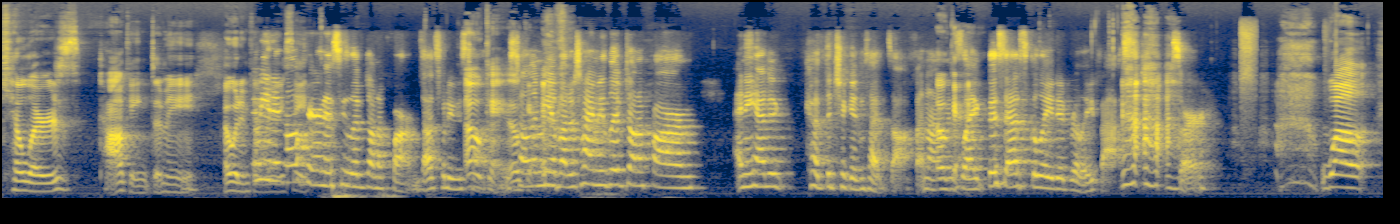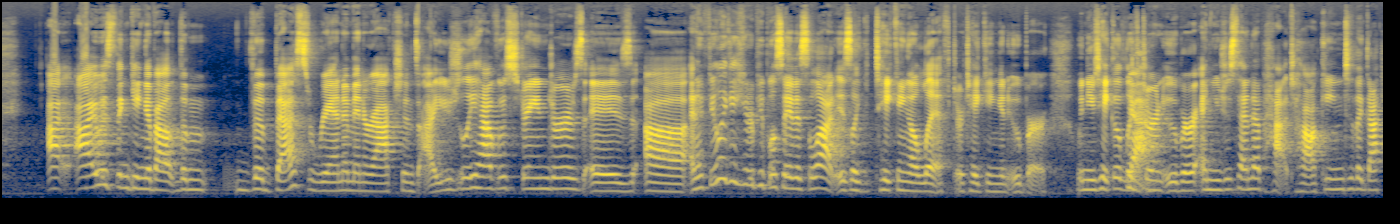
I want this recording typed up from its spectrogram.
killers talking to me. I wouldn't. I mean, in all fairness, he lived on a farm. That's what he was. Telling. Okay, he was okay. telling me about a time he lived on a farm and he had to cut the chickens' heads off, and I okay. was like, "This escalated really fast, sir." Well, I, I was thinking about the the best random interactions I usually have with strangers is, uh, and I feel like I hear people say this a lot, is like taking a Lyft or taking an Uber. When you take a Lyft yeah. or an Uber and you just end up ha- talking to the guy.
